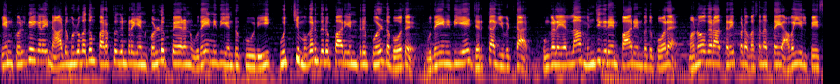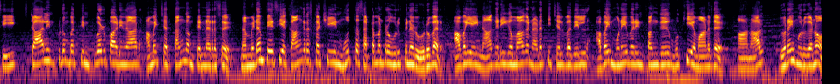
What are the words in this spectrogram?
என் கொள்கைகளை நாடு முழுவதும் பரப்புகின்ற என் கொள்ளுப்பேரன் உதயநிதி என்று கூறி உச்சி முகர்ந்திருப்பார் என்று புகழ்ந்தபோது உதயநிதியே ஜெர்க்காகிவிட்டார். உங்களை எல்லாம் மிஞ்சுகிறேன் பார் என்பது போல மனோகரா திரைப்பட வசனத்தை அவையில் பேசி ஸ்டாலின் குடும்பத்தின் புகழ் பாடினார் அமைச்சர் தங்கம் தென்னரசு. நம்மிடம் பேசிய காங்கிரஸ் கட்சியின் மூத்த சட்டமன்ற உறுப்பினர் ஒருவர் அவையை நாகரீகமாக நடத்தி செல்வதில் அவை முனைவரின் பங்கு முக்கியமானது. ஆனால் துரைமுருகனோ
